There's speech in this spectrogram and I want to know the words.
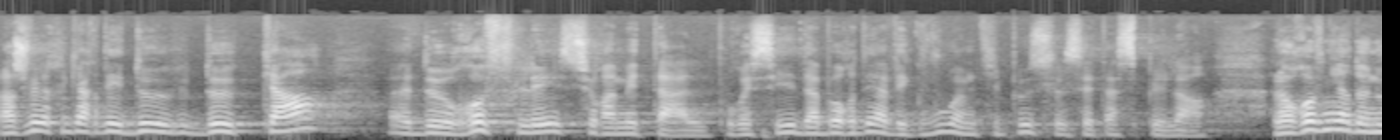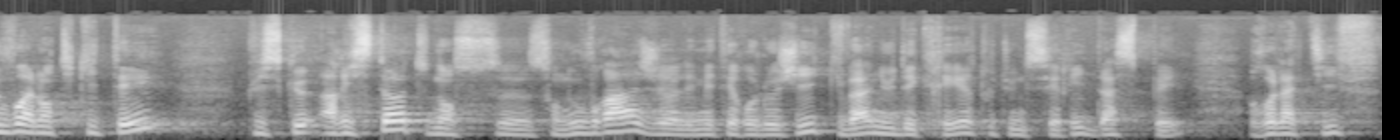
Alors je vais regarder deux, cas euh, de reflets sur un métal pour essayer d'aborder avec vous un petit peu cet aspect-là. Alors revenir de nouveau à l'Antiquité, puisque Aristote, dans son ouvrage Les météorologiques, va nous décrire toute une série d'aspects relatifs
